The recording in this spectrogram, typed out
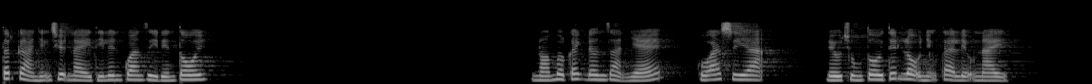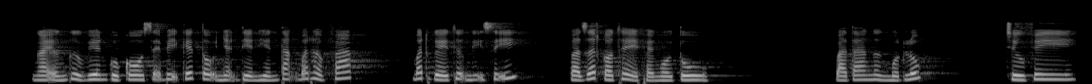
Tất cả những chuyện này thì liên quan gì đến tôi? Nói một cách đơn giản nhé, cô Asia, nếu chúng tôi tiết lộ những tài liệu này, ngài ứng cử viên của cô sẽ bị kết tội nhận tiền hiến tặng bất hợp pháp, mất ghế thượng nghị sĩ và rất có thể phải ngồi tù. Bà ta ngừng một lúc, trừ phi...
